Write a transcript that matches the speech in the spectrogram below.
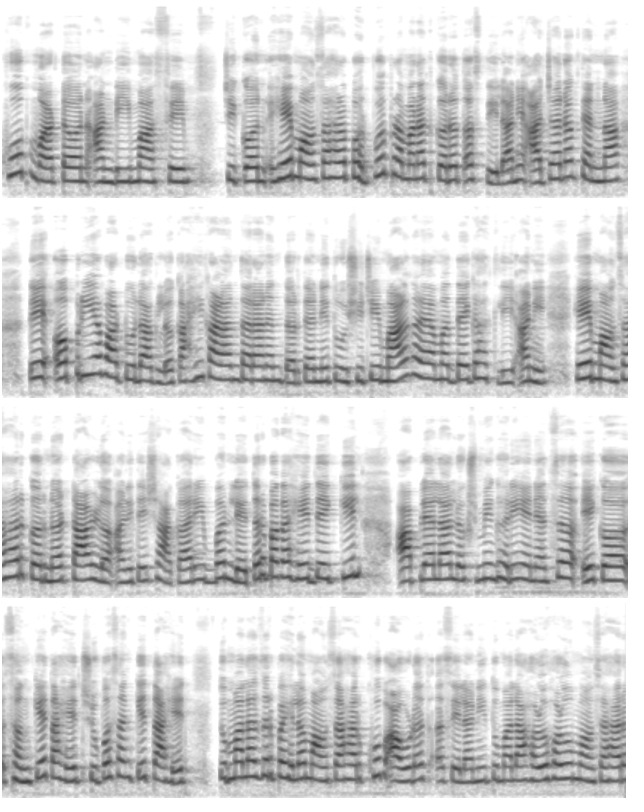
खूप मटण अंडी मासे चिकन हे मांसाहार भरपूर प्रमाणात करत असतील आणि अचानक त्यांना ते अप्रिय वाटू लागलं. काही काळांतरानंतर त्यांनी तुळशीची माळ गळ्यामध्ये घातली आणि हे मांसाहार करणं टाळलं आणि ते शाकाहारी बनले. तर बघा हे देखील आपल्याला लक्ष्मी घरी येण्याचं एक संकेत आहेत शुभ संकेत आहेत. तुम्हाला जर पहिलं मांसाहार खूप आवडत असेल आणि तुम्हाला हळूहळू मांसाहार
